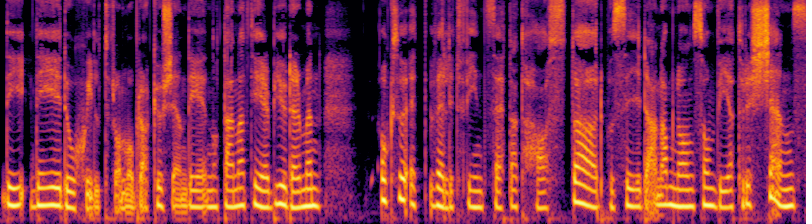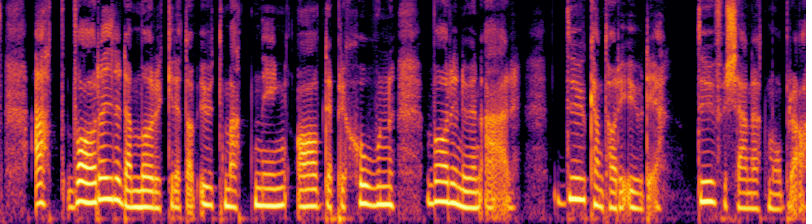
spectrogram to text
Det, det är då skilt från må bra-kursen. Det är något annat jag erbjuder men också ett väldigt fint sätt att ha stöd på sidan av någon som vet hur det känns att vara i det där mörkret av utmattning, av depression, vad det nu än är. Du kan ta dig ur det. Du förtjänar att må bra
